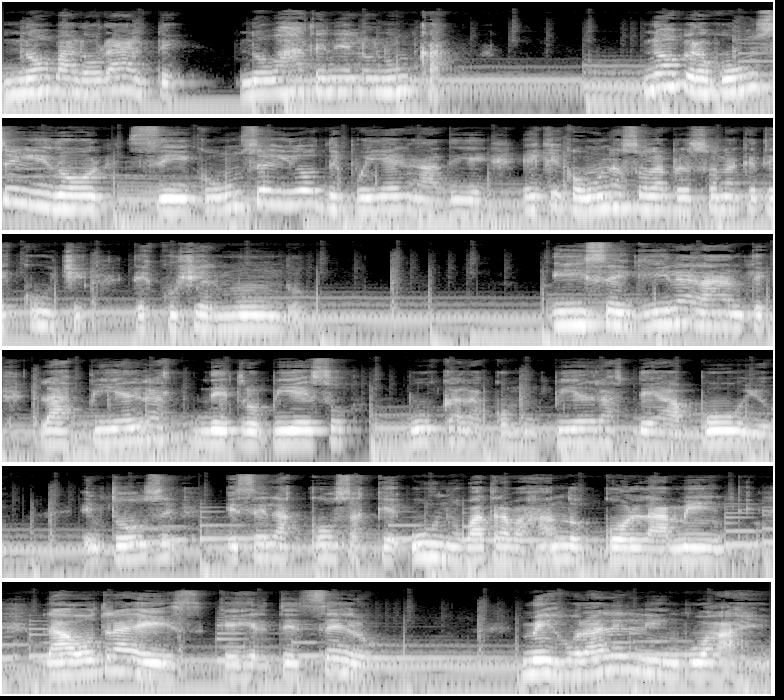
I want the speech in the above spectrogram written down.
no valorarte, no vas a tenerlo nunca. No, pero con un seguidor, sí, con un seguidor después llegan a 10. Es que con una sola persona que te escuche, te escuche el mundo. Y seguir adelante. Las piedras de tropiezo, búscalas como piedras de apoyo. Entonces, esas son las cosas que uno va trabajando con la mente. La otra es, que es el tercero, mejorar el lenguaje,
